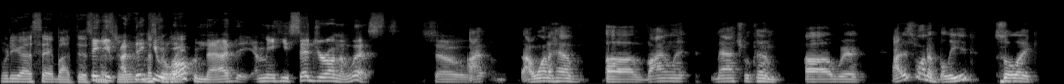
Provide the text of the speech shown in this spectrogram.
What do you guys say about this? I think, Mr. you, I think Mr. you would White? welcome that. I I mean, he said you're on the list, so I- I want to have a violent match with him, uh, where I just want to bleed. So like,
